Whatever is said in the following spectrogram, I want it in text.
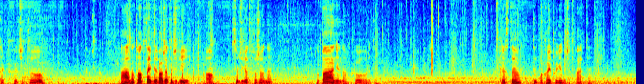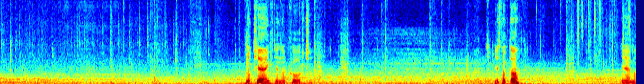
Tak, wchodzi tu. A, no to on tutaj wyważa te drzwi. O, są drzwi otworzone. No panie, no kurde. Teraz to ten pokoj powinien być otwarty. No pięknie, no kurczę. Jest tam kto? Nie ma.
